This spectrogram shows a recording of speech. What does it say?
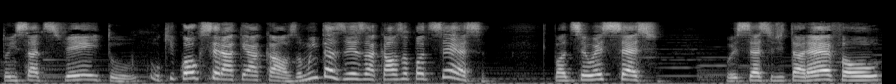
tô insatisfeito? O que qual que será que é a causa? Muitas vezes a causa pode ser essa. Pode ser o excesso. O excesso de tarefa ou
